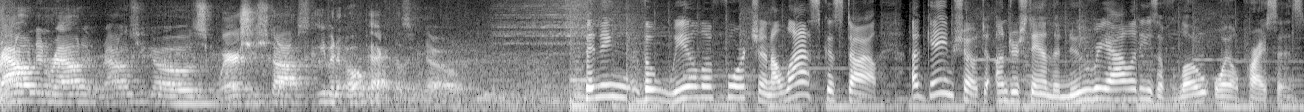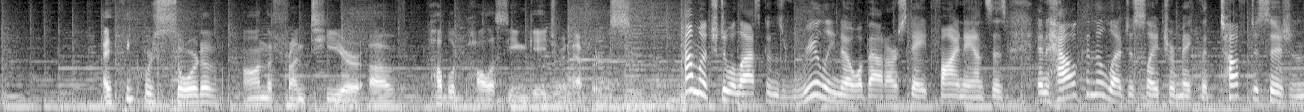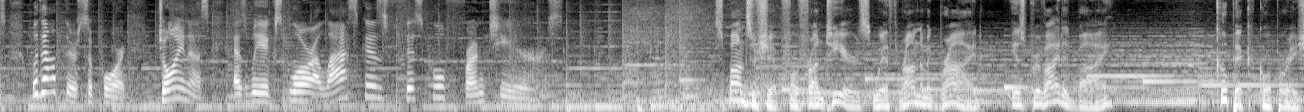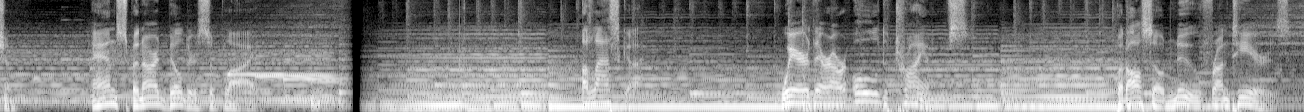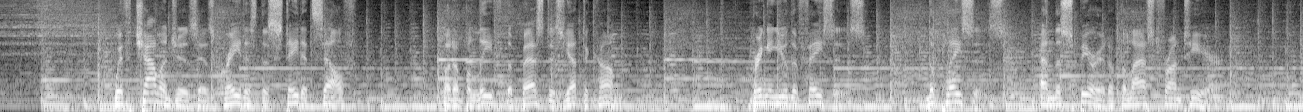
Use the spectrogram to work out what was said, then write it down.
Round and round and round she goes. Where she stops, even OPEC doesn't know. Spinning the Wheel of Fortune, Alaska style, a game show to understand the new realities of low oil prices. I think we're sort of on the frontier of public policy engagement efforts. How much do Alaskans really know about our state finances, and how can the legislature make the tough decisions without their support? Join us as we explore Alaska's fiscal frontiers. Sponsorship for Frontiers with Rhonda McBride is provided by Kuukpik Corporation and Spenard Builders Supply. Alaska, where there are old triumphs, but also new frontiers. With challenges as great as the state itself, but a belief the best is yet to come. Bringing you the faces, the places, and the spirit of the last frontier.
